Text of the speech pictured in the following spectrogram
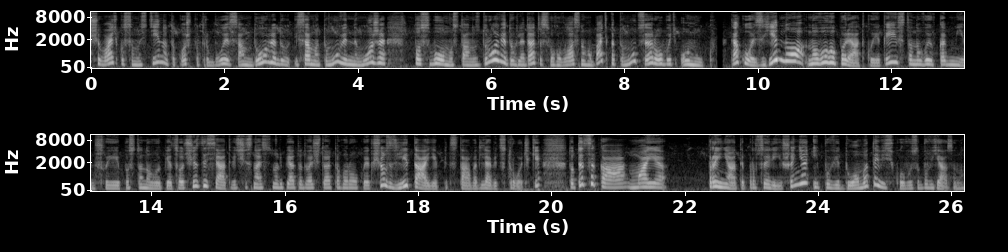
що батько самостійно також потребує сам догляду, і саме тому він не може по своєму стану здоров'я доглядати свого власного батька, тому це робить онук. Так ось, згідно нового порядку, який встановив Кабмін своєю постановою 560 від 16.05.24 року, якщо злітає підстава для відстрочки, то ТЦК має прийняти про це рішення і повідомити військовозобов'язаного.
